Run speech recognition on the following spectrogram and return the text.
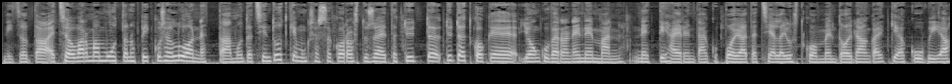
Niin tota, et se on varmaan muuttanut pikkusen luonnettaan, mutta siinä tutkimuksessa korostui se, että tyttö, tytöt kokee jonkun verran enemmän nettihäirintää kuin pojat, että siellä just kommentoidaan kaikkia kuvia,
